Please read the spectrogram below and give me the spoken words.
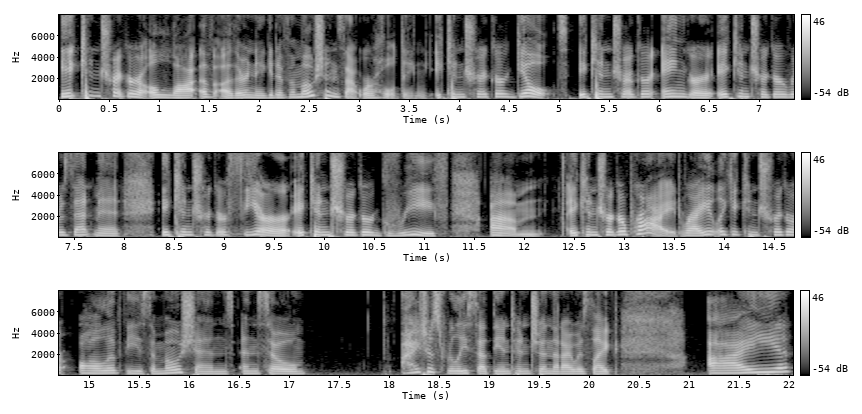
it can trigger a lot of other negative emotions that we're holding. It can trigger guilt. It can trigger anger. It can trigger resentment. It can trigger fear. It can trigger grief. Um, it can trigger pride, right? Like it can trigger all of these emotions. And so I just really set the intention that I was like, I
